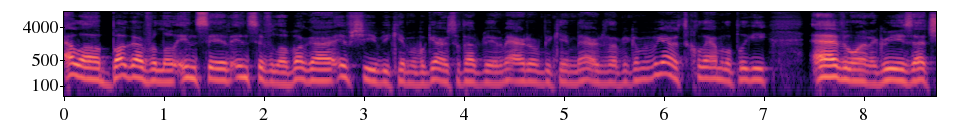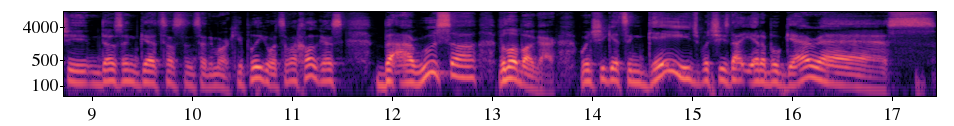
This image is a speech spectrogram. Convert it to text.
Ella bagar velo insiv insiv velo bagar. If she became a bagaris without being married, or became married without becoming a kolayam pligi. Everyone agrees that she doesn't get sustenance anymore. Kipliga, what's the machlokas? Ba'arusa velo bagar. When she gets engaged, but she's not yet a bogeres.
